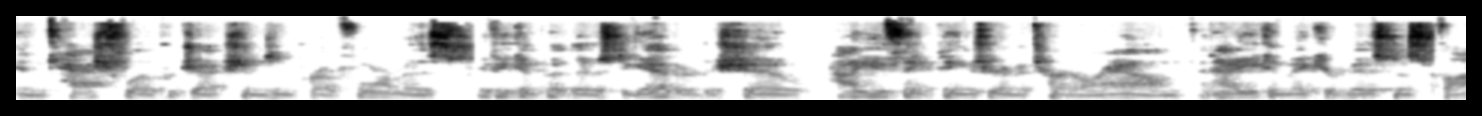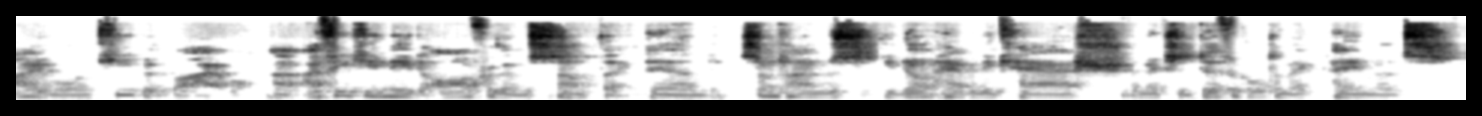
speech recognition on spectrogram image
in cash flow projections and pro formas if you can put those together to show how you think things are going to turn around and how you can make your business viable and keep it viable. Uh, I think you need to offer them something. And sometimes you don't have any cash. It makes it difficult to make payments.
